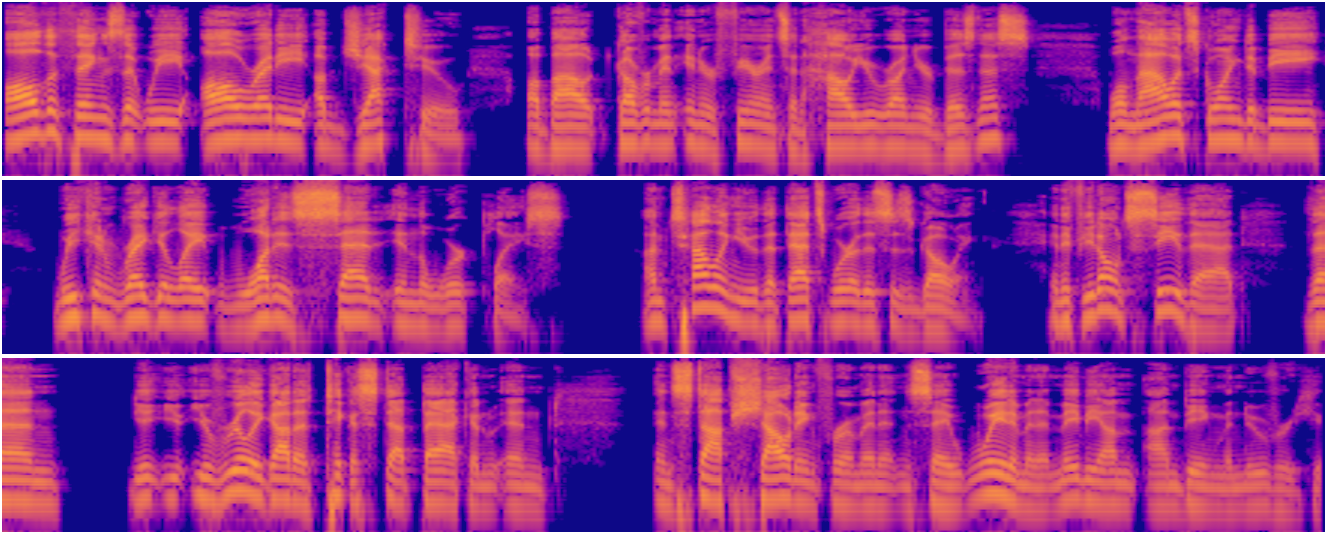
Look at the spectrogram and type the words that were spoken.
all the things that we already object to about government interference and how you run your business well now it's going to be we can regulate what is said in the workplace. I'm telling you that that's where this is going. And if you don't see that then you, you you've really got to take a step back and and and stop shouting for a minute and say, wait a minute, maybe I'm I'm being maneuvered here.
